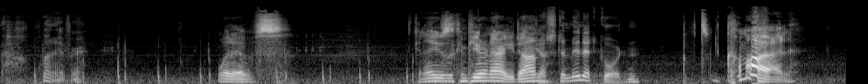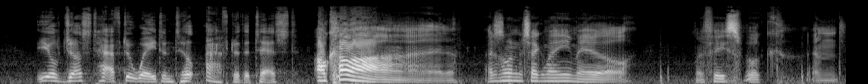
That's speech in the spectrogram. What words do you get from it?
Whatever. Whatevs. Can I use the computer now? Are you done? Just a minute, Gordon. Come on. You'll just have to wait until after the test. Oh, come on! I just want to check my email, my Facebook, and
